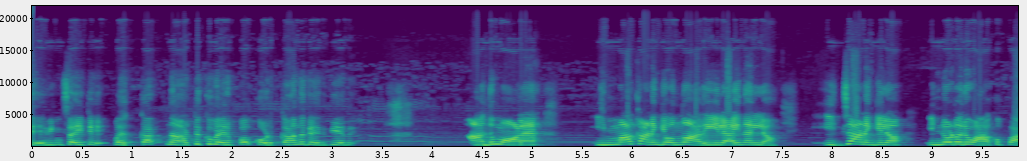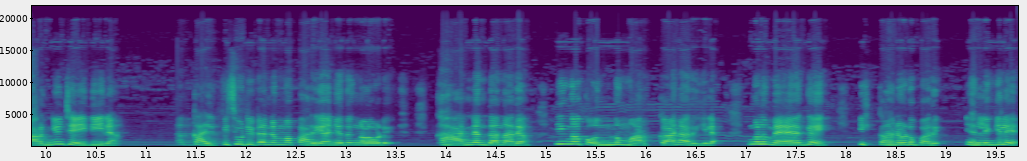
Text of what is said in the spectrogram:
സേവിങ്സ് ആയിട്ട് വെക്കാം നാട്ടിക്ക് വരുമ്പോ കൊടുക്കാന്ന് കരുതിയത്. അത് മോളെ ഇമ്മാക്കാണെങ്കിൽ ഒന്നും അറിയില്ലായിരുന്നല്ലോ ഇജാണെങ്കിലോ എന്നോടൊരു വാക്ക് പറഞ്ഞും ചെയ്തില്ല. ഞാൻ കൽപ്പിച്ചു കൂട്ടിട്ട് തന്നെ അമ്മ പറയാഞ്ഞത് നിങ്ങളോട്. കാരണം എന്താണെന്നറിയാം നിങ്ങൾക്കൊന്നും മറക്കാൻ അറിയില്ല. നിങ്ങൾ മേഘേ ഇക്കാനോട് പറയും. അല്ലെങ്കിൽ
